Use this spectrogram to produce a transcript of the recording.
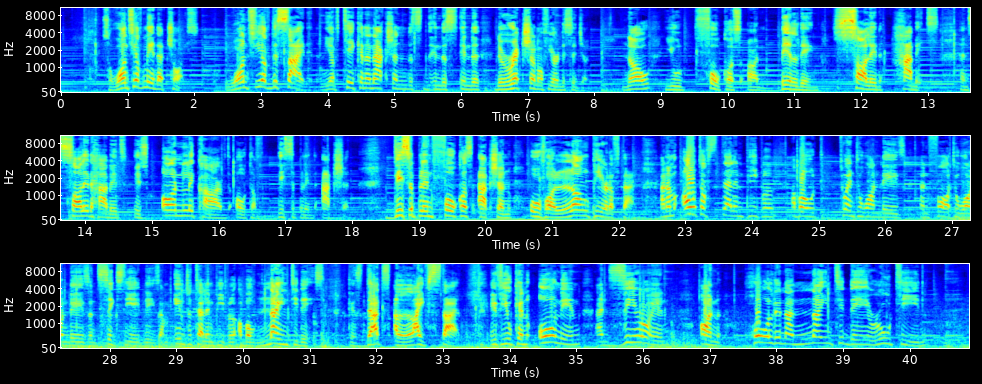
So once you have made that choice, once you have decided and you have taken an action in, this, in the direction of your decision, now you focus on building solid habits. And solid habits is only carved out of disciplined action. Disciplined, focused action over a long period of time. And I'm out of telling people about 21 days and 41 days and 68 days. I'm into telling people about 90 days because that's a lifestyle. If you can own in and zero in on holding a 90 day routine,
